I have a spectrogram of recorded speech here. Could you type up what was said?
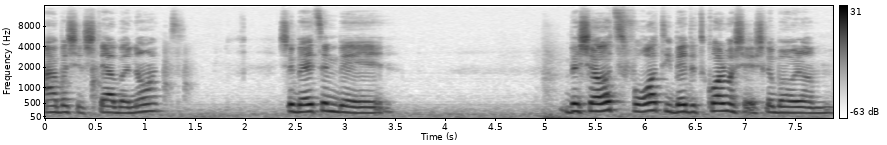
אבא של שתי הבנות, שבעצם ב... בשעות ספורות איבד את כל מה שיש לו בעולם.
